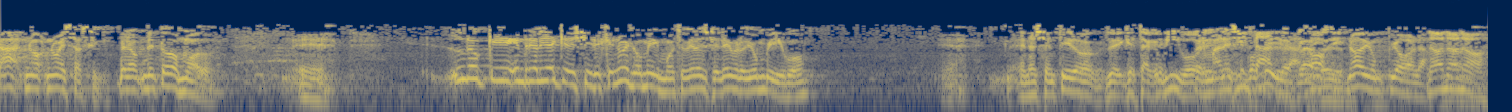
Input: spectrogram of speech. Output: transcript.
Ah, no, no es así, pero de todos modos. eh, lo que en realidad hay que decir es que no es lo mismo estudiar el cerebro de un vivo, eh, en el sentido De que está vivo. permanece con vital, vida, claro, no, sí. no de un piola, No, no, no.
